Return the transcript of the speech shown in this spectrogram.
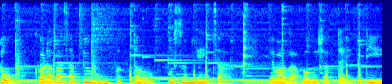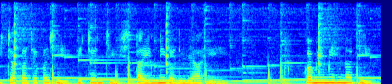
तो कडक असा पिळून फक्त पुसून घ्यायचा. हे बघा बघू शकताय किती चकाचक अशी किचनची स्टाईल निघालेली आहे. कमी मेहनतीत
